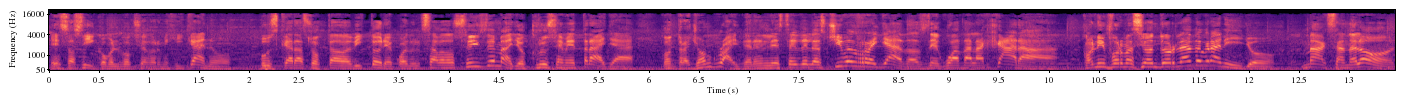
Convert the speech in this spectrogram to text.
Es así como el boxeador mexicano buscará su octava victoria cuando el sábado 6 de mayo cruce metralla contra John Ryder en el estadio de las Chivas Rayadas de Guadalajara. Con información de Orlando Granillo, Max Andalón,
